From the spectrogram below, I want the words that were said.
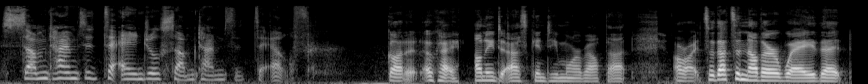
Sometimes it's an angel, sometimes it's an elf. Got it. Okay. I'll need to ask Ginty more about that. All right. So that's another way that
